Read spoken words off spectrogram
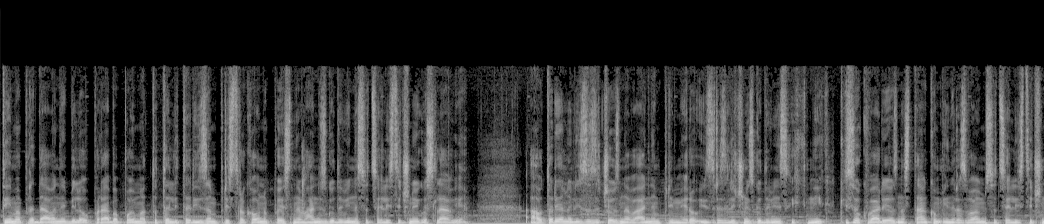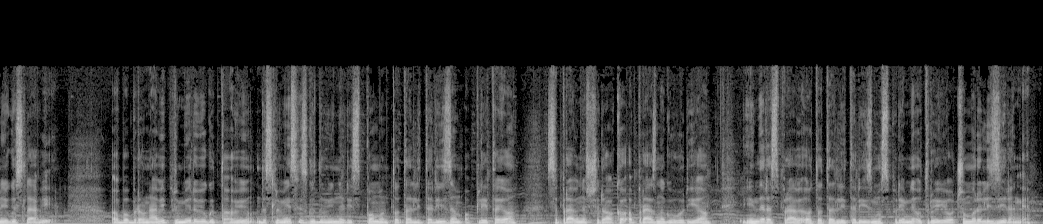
Tema predavanja je bila uporaba pojma totalitarizem pri strokovnem pojasnevanju zgodovine socialistične Jugoslavije. Avtor je analizo začel z navajanjem primerov iz različnih zgodovinskih knjig, ki se ukvarjajo z nastankom in razvojem socialistične Jugoslavije. Ob obravnavi primerov je ugotovil, da slovenski zgodovinari s pomom totalitarizem opletajo, se pravi na široko oprazno govorijo in da razprave o totalitarizmu spremlja utrujujočo moraliziranje.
